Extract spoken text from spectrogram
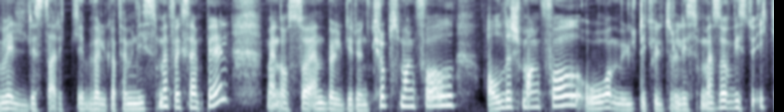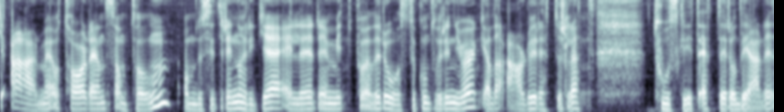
veldig sterk bølge av feminisme, f.eks., men også en bølge rundt kroppsmangfold, aldersmangfold og multikulturalisme. Så hvis du ikke er med og tar den samtalen, om du sitter i Norge eller midt på det råeste kontoret i New York, ja, da er du rett og slett to skritt etter, og det er det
